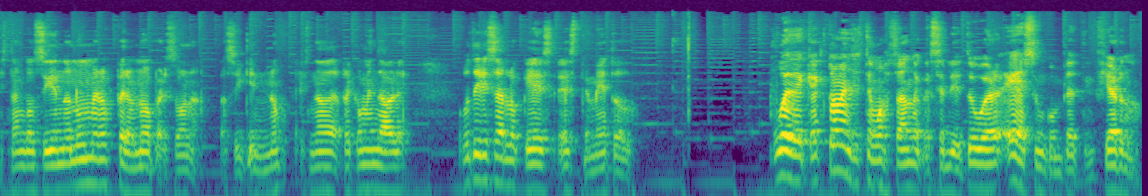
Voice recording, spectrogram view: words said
Están consiguiendo números pero no personas. Así que no es nada recomendable utilizar lo que es este método. Puede que actualmente esté mostrando que ser youtuber es un completo infierno.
